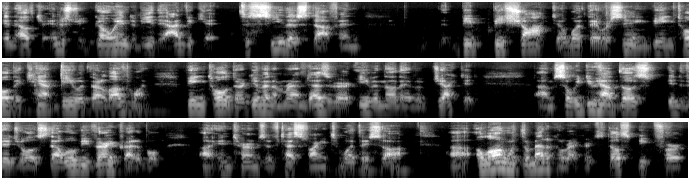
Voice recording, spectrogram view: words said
in the healthcare industry go in to be the advocate to see this stuff and be be shocked at what they were seeing being told they can't be with their loved one being told they're giving them remdesivir even though they've objected um, so we do have those individuals that will be very credible uh, in terms of testifying to what they saw uh, along with their medical records. They'll speak for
